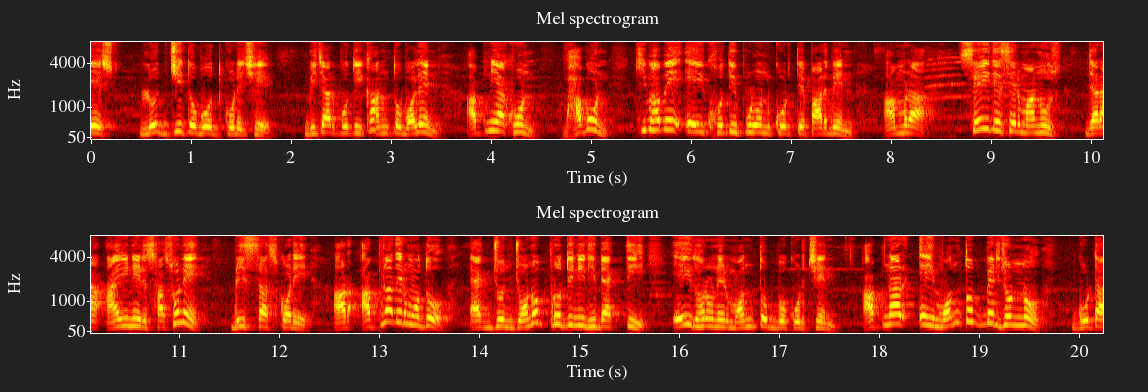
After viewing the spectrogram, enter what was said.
দেশ লজ্জিত বোধ করেছে। বিচারপতি কান্ত বলেন, আপনি এখন ভাবুন কীভাবে এই ক্ষতিপূরণ করতে পারবেন। আমরা সেই দেশের মানুষ যারা আইনের শাসনে বিশ্বাস করে, আর আপনাদের মতো একজন জনপ্রতিনিধি ব্যক্তি এই ধরনের মন্তব্য করছেন। আপনার এই মন্তব্যের জন্য গোটা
